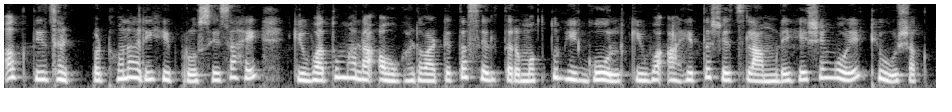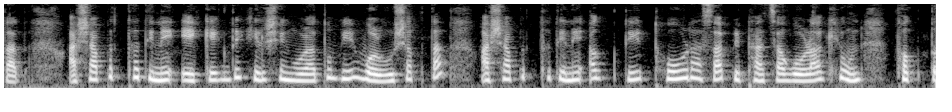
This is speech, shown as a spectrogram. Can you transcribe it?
अगदी झटपट होणारी ही प्रोसेस आहे. किंवा तुम्हाला अवघड वाटत असेल तर मग तुम्ही गोल किंवा आहे तसेच लांबडे हे शेंगोळे ठेवू शकतात. अशा पद्धतीने एक एक देखील शेंगोळा तुम्ही वळू शकतात. अशा पद्धतीने अगदी थोडासा पिठाचा गोळा घेऊन फक्त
